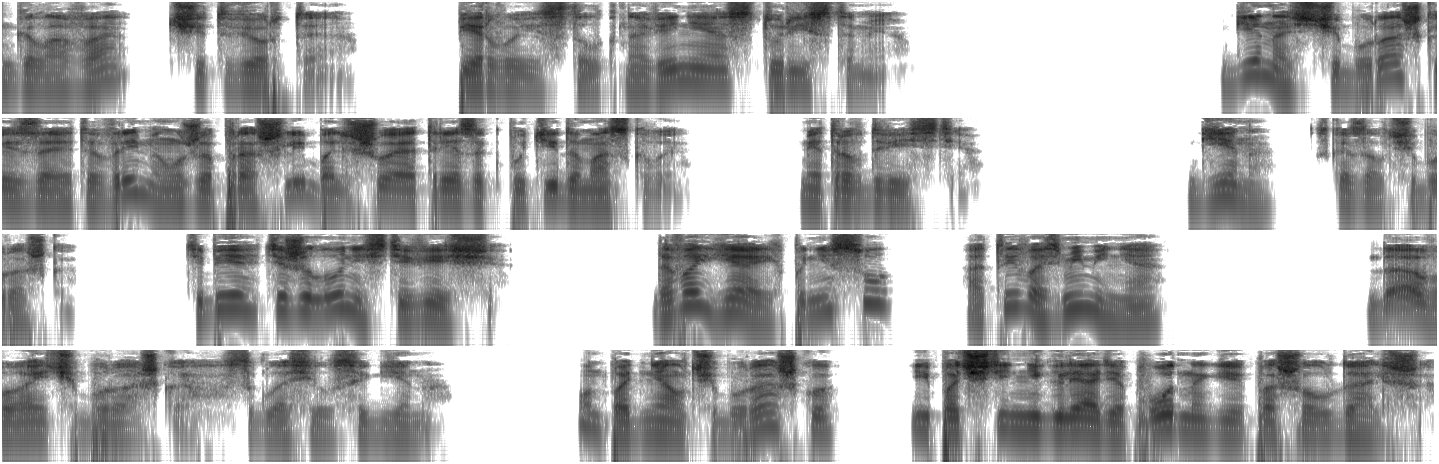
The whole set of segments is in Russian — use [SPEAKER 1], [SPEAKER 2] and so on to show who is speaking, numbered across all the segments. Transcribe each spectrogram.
[SPEAKER 1] Глава четвертая. Первые столкновения с туристами. Гена с Чебурашкой за это время уже прошли большой отрезок пути до Москвы. Метров двести. «Гена», — сказал Чебурашка, — «тебе тяжело нести вещи. Давай я их понесу, а ты возьми меня». «Давай, Чебурашка», — согласился Гена. Он поднял Чебурашку и, почти не глядя под ноги, пошел дальше.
